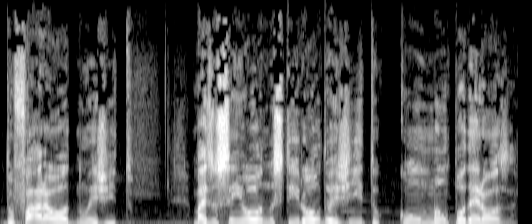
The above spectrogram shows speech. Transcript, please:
do Faraó no Egito. Mas o Senhor nos tirou do Egito com mão poderosa.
